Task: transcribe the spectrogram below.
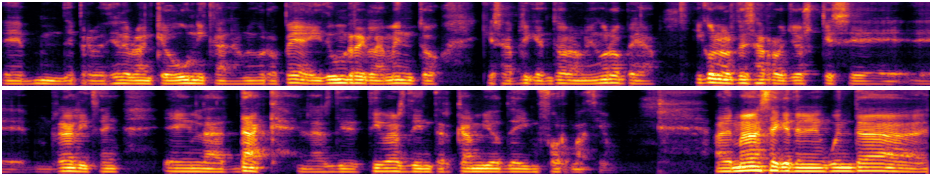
eh, de prevención de blanqueo única en la Unión Europea y de un reglamento que se aplique en toda la Unión Europea y con los desarrollos que se eh, realicen en la DAC, en las directivas de intercambio de información. Además, hay que tener en cuenta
